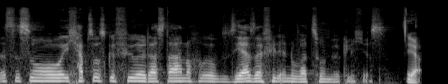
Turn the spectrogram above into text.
es ist so, ich habe so das Gefühl, dass da noch sehr, sehr viel Innovation möglich ist. Ja,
